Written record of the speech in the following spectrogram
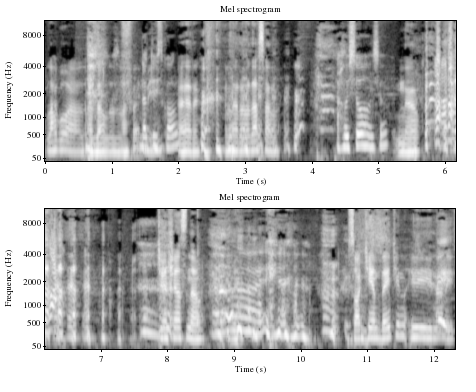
largou a- as aulas lá. Foi Da tua mesmo. escola? Era. Ela era lá da sala. Arrochou, arrochou. Não. tinha chance não. Só tinha dente e e nariz.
